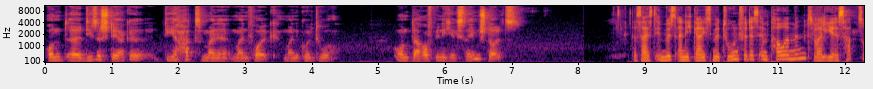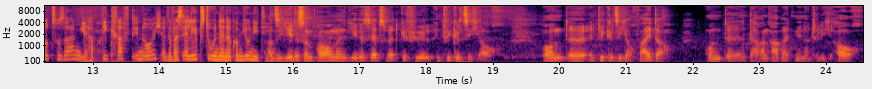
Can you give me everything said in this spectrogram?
Und äh, diese Stärke, die hat meine, mein Volk, meine Kultur. Und darauf bin ich extrem stolz. Das heißt, ihr müsst eigentlich gar nichts mehr tun für das Empowerment, weil ihr es habt sozusagen. Ihr habt die Kraft in euch. Also was erlebst du in deiner Community? Also jedes Empowerment, jedes Selbstwertgefühl entwickelt sich auch und äh, entwickelt sich auch weiter. Und äh, daran arbeiten wir natürlich auch.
